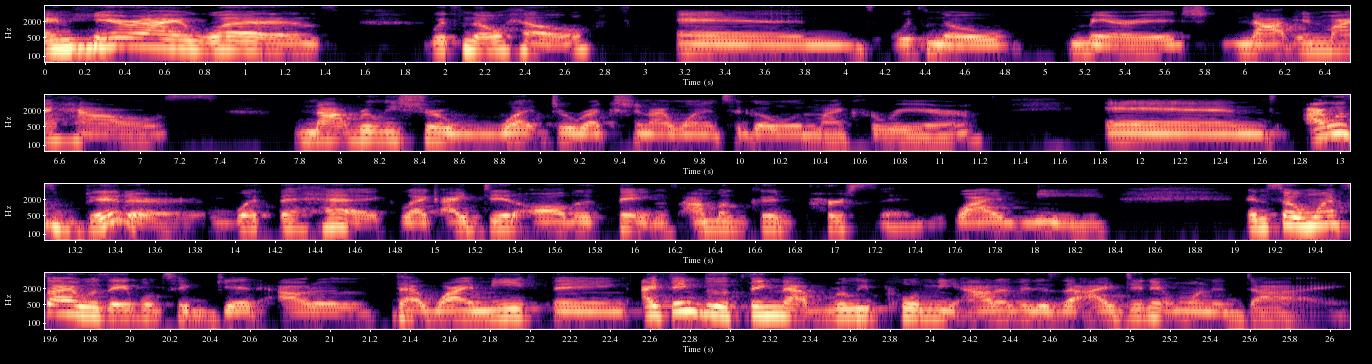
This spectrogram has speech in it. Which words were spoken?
And here I was with no health and with no marriage, not in my house, not really sure what direction I wanted to go in my career. And I was bitter. What the heck? Like, I did all the things. I'm a good person. Why me? And so once I was able to get out of that why me thing, I think the thing that really pulled me out of it is that I didn't want to die.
